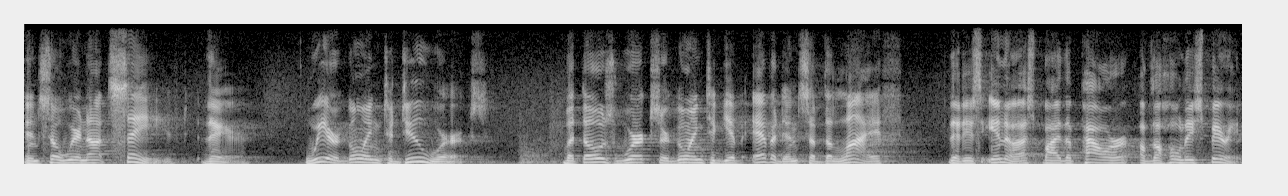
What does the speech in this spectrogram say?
And so we're not saved there. We are going to do works, but those works are going to give evidence of the life that is in us by the power of the Holy Spirit.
